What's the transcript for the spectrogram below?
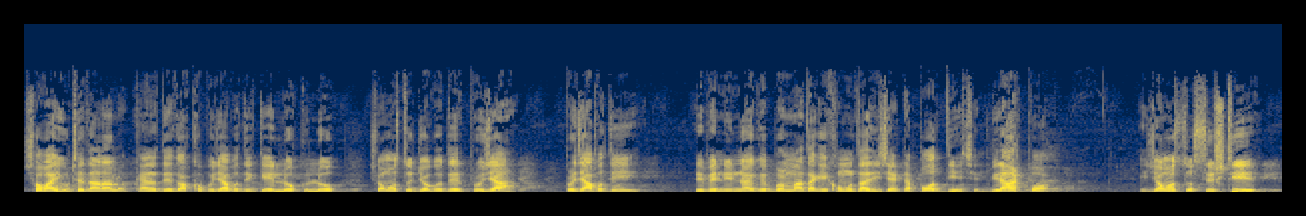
সবাই উঠে দাঁড়াল। কেন দক্ষ প্রজাপতিকে লোক লোক সমস্ত জগতের প্রজা, প্রজাপতি রূপে নির্ণয় ব্রহ্মা তাকে ক্ষমতা দিয়েছে, একটা পদ দিয়েছেন, বিরাট পদ। এই সমস্ত সৃষ্টির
